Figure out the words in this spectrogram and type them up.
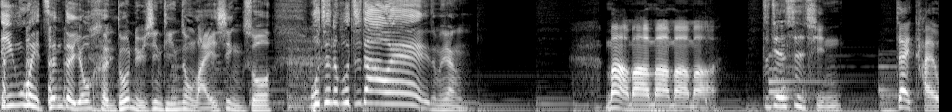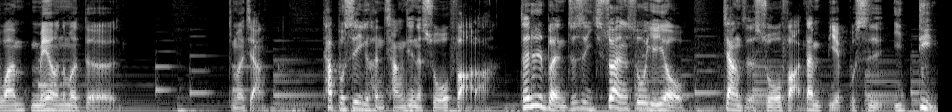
因为真的有很多女性听众来信说，我真的不知道哎，怎么样？骂骂骂骂骂！这件事情在台湾没有那么的怎么讲，它不是一个很常见的说法啦。在日本，就是虽然说也有这样子的说法，但也不是一定。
